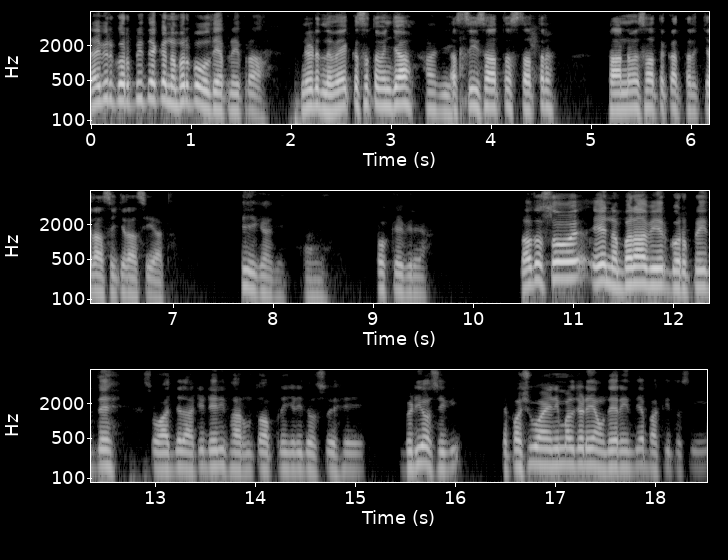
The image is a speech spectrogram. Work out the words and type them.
ਲੈ ਵੀਰ ਗੁਰਪ੍ਰੀਤ ਇੱਕ ਨੰਬਰ ਬੋਲਦੇ ਆਪਣੇ ਭਰਾ। 99 157 ਹਾਂਜੀ 8777 98771 ਠੀਕ ਆ ਜੀ। ਓਕੇ ਵੀਰੇ। ਲਓ ਦੋਸਤੋ ਇਹ ਨੰਬਰ ਆ ਵੀਰ ਗੁਰਪ੍ਰੀਤ ਦੇ। ਸੋ ਅੱਜ ਲਾਟੀ ਡੇਰੀ ਫਾਰਮ ਤੋਂ ਆਪਣੀ ਜਿਹੜੀ ਦੋਸਤੋ ਇਹ ਵੀਡੀਓ ਸੀਗੀ ਤੇ ਪਸ਼ੂ ਐਨੀਮਲ ਜਿਹੜੇ ਆਉਂਦੇ ਰਹਿੰਦੇ ਆ ਬਾਕੀ ਤੁਸੀਂ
